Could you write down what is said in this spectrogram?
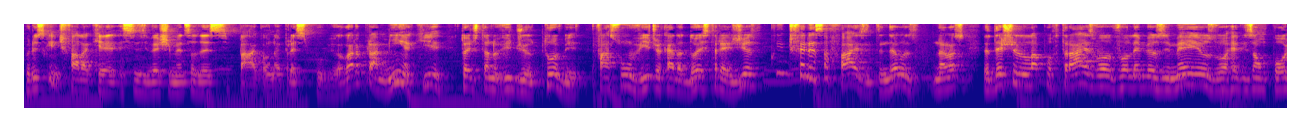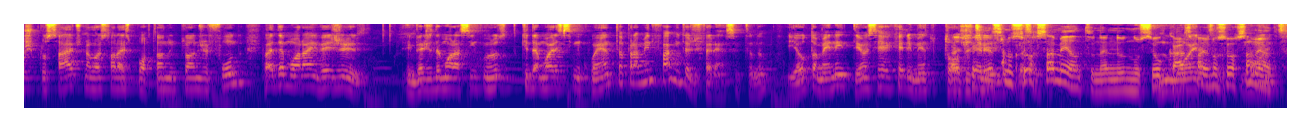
Por isso que a gente fala que esses investimentos às vezes se pagam, né, para esse público. Agora, para mim aqui, tô editando vídeo do YouTube, faço um vídeo a cada dois, três dias, que diferença faz, entendeu? O negócio, eu deixo ele lá por trás, vou, vou ler meus e-mails, vou revisar um post pro site, o negócio tá lá exportando em plano de fundo, vai demorar em vez de em vez de demorar 5 minutos, que demore 50, para mim não faz muita diferença, entendeu? E eu também nem tenho esse requerimento todo. Faz diferença no seu orçamento, né? No, no seu muito, caso, faz no seu orçamento.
